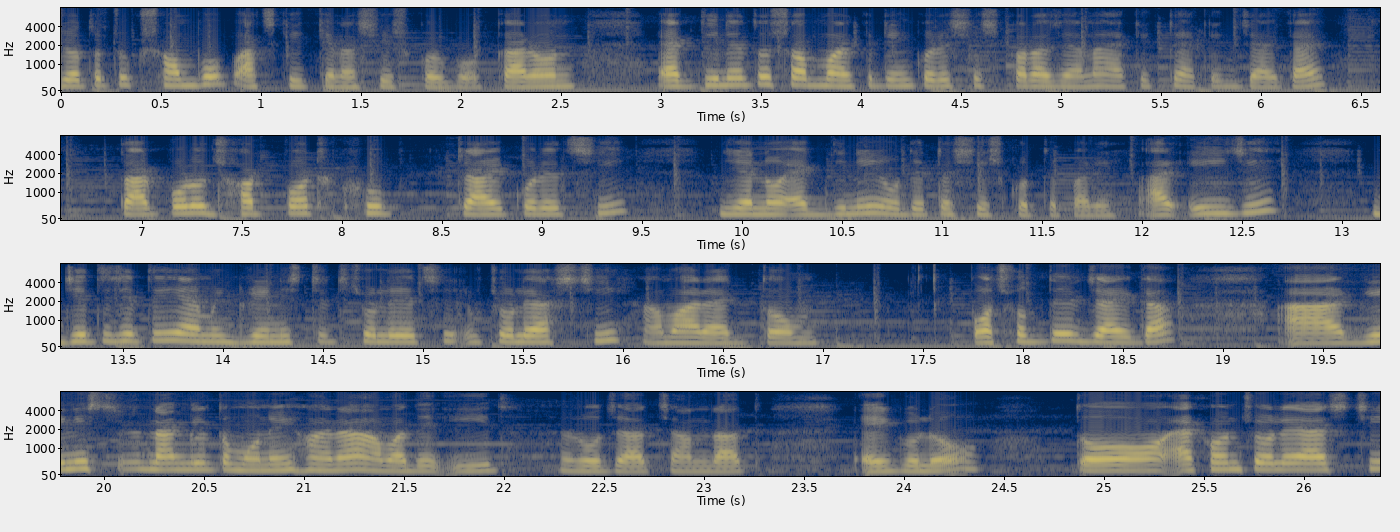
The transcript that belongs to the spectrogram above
যতটুকু সম্ভব আজকেই কেনা শেষ করব। কারণ একদিনে তো সব মার্কেটিং করে শেষ করা যায় না, এক একটা এক এক জায়গায়। তারপরও ঝটপট খুব ট্রাই করেছি যেন একদিনেই ওদেরটা শেষ করতে পারে। আর এই যে যেতে যেতেই আমি গ্রিন স্টেটে চলে চলে আসছি। আমার একদম পছন্দের জায়গা। আর গ্রিন স্টেটে না গেলে তো মনেই হয় না, আমাদের ঈদ, রোজা চাঁদরাত এইগুলো। তো এখন চলে আসছি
